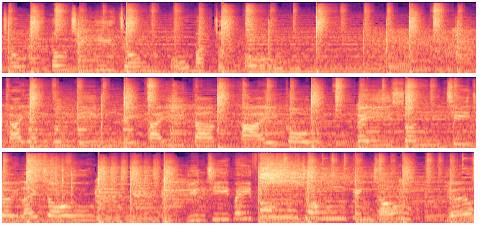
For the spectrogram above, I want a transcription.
操，都始终冇乜进步。皆因观点你睇得太高，未信痴醉嚟做，似被风中劲草，仰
